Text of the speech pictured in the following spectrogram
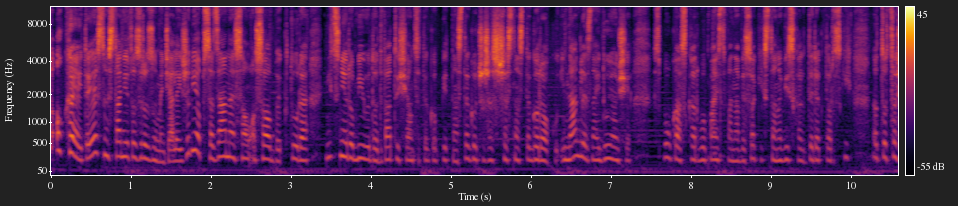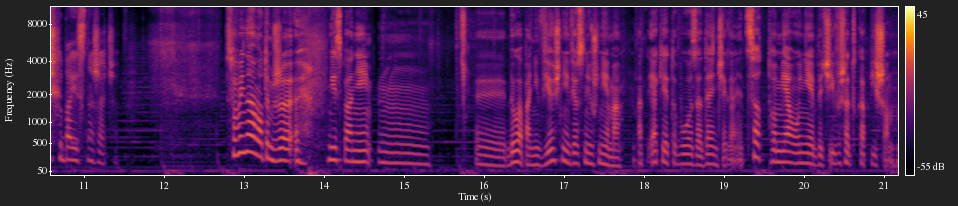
to okej, okay, to ja jestem w stanie to zrozumieć. Ale jeżeli obsadzane są osoby, które nic nie robiły do 2015 czy 2016 roku i nagle znajdują się w spółkach Skarbu Państwa na wysokich stanowiskach dyrektorskich, no to coś chyba jest na rzeczy. Wspominałam o tym, że jest pani. Mm, y, była pani w wiośnie, wiosny już nie ma. A jakie to było zadęcie? Co to miało nie być? I wyszedł kapiszon.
